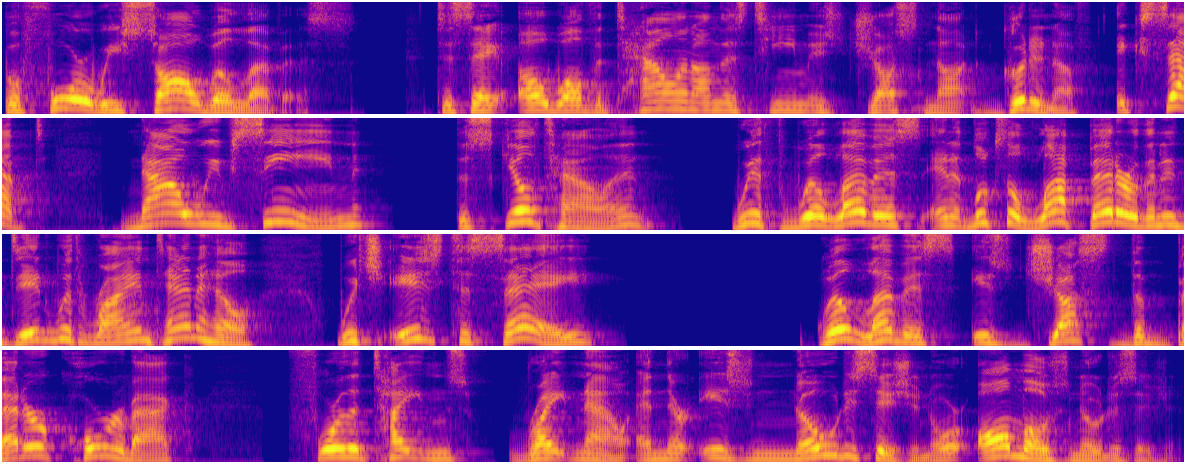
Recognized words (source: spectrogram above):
before we saw Will Levis to say, oh, well, the talent on this team is just not good enough. Except now we've seen the skill talent with Will Levis, and it looks a lot better than it did with Ryan Tannehill, which is to say, Will Levis is just the better quarterback for the Titans right now. And there is no decision, or almost no decision,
